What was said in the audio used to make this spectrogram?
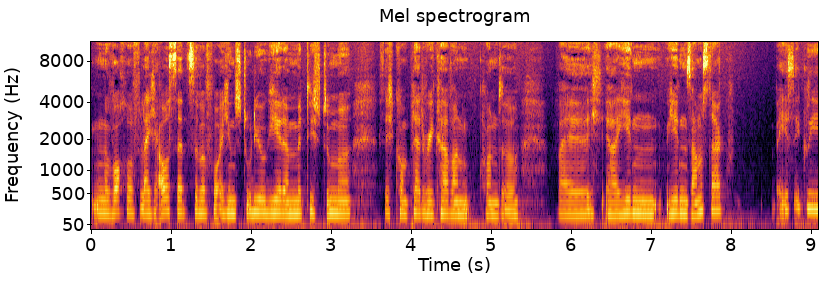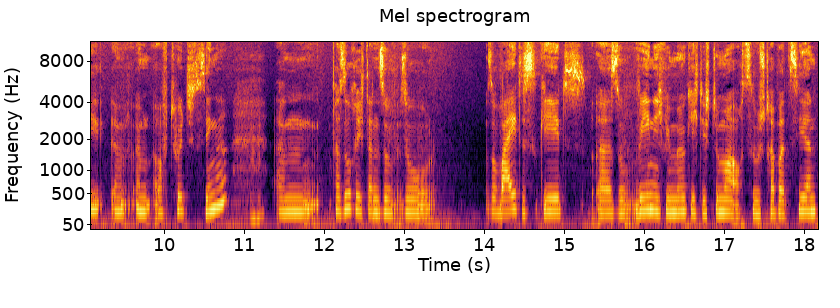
eine Woche vielleicht aussetze, bevor ich ins Studio gehe, damit die Stimme sich komplett recovern konnte weil ich ja jeden, jeden Samstag basically im, im, auf Twitch singe, mhm. ähm, versuche ich dann so, so, so weit es geht, äh, so wenig wie möglich die Stimme auch zu strapazieren,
